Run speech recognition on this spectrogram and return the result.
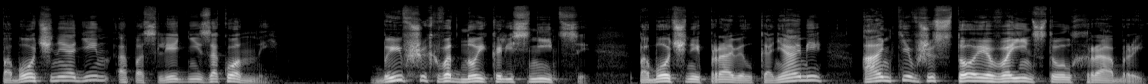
Побочный один, а последний законный. Бывших в одной колеснице, побочный правил конями, Антив же стоя воинствовал храбрый.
